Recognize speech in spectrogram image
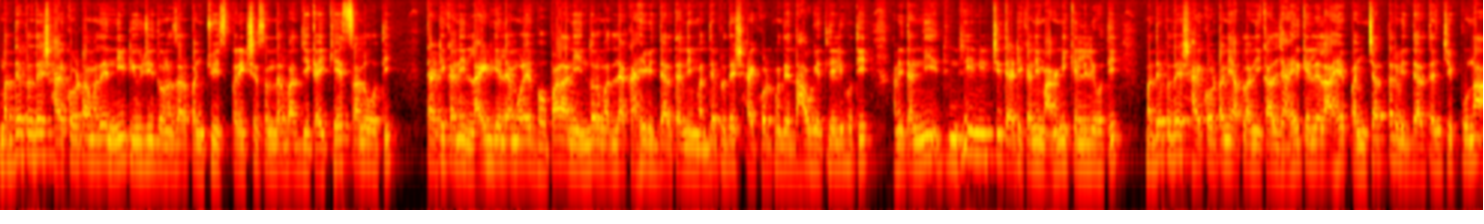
मध्य प्रदेश हायकोर्टामध्ये नीट यू जी दोन हजार पंचवीस परीक्षेसंदर्भात जी काही केस चालू होती त्या ठिकाणी लाइट गेल्यामुळे भोपाळ आणि इंदोरमधल्या काही विद्यार्थ्यांनी मध्य प्रदेश हायकोर्टमध्ये धाव घेतलेली होती आणि त्यांनी री नीटची त्या ठिकाणी मागणी केलेली होती. मध्य प्रदेश हायकोर्टाने आपला निकाल जाहीर केलेला आहे. पंच्याहत्तर विद्यार्थ्यांची पुन्हा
